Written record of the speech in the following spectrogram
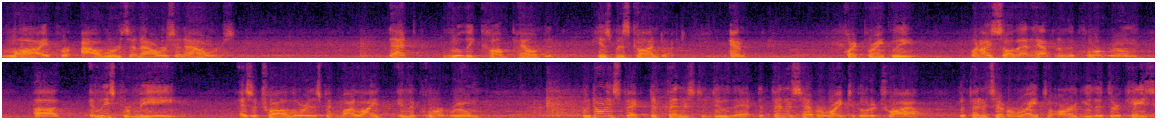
lie for hours and hours and hours, that really compounded his misconduct. And quite frankly, when I saw that happen in the courtroom, uh, at least for me, as a trial lawyer that spent my life in the courtroom, we don't expect defendants to do that. Defendants have a right to go to trial. Defendants have a right to argue that their case.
